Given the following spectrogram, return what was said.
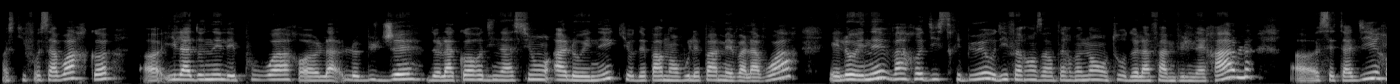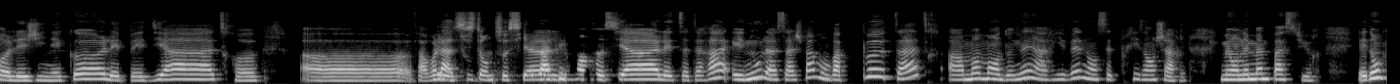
Parce qu'il faut savoir qu'il euh, a donné les pouvoirs, euh, le budget de la coordination à l'ONE, qui au départ n'en voulait pas, mais va l'avoir. Et l'ONE va redistribuer aux différents intervenants autour de la femme vulnérable, c'est-à-dire les gynécos, les pédiatres, euh, enfin voilà, l'assistante sociale, l'assistante sociale, etc. Et nous, la sage-femme, on va peut-être à un moment donné arriver dans cette prise en charge, mais on n'est même pas sûr. Et donc,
